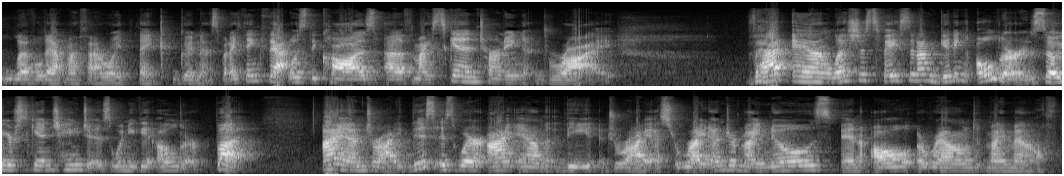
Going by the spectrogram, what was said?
leveled out my thyroid, thank goodness. But I think that was the cause of my skin turning dry. That and let's just face it, I'm getting older. And so your skin changes when you get older. But I am dry. This is where I am the driest, right under my nose and all around my mouth.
